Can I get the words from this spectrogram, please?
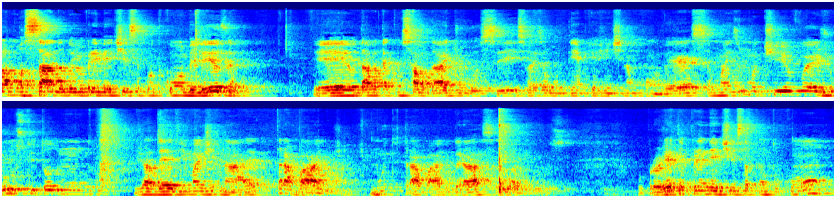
moçada do empreendetista.com, beleza? É, eu estava até com saudade de vocês, faz algum tempo que a gente não conversa, mas o motivo é justo e todo mundo já deve imaginar, é trabalho, gente, muito trabalho, graças a Deus. O projeto empreendetista.com,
